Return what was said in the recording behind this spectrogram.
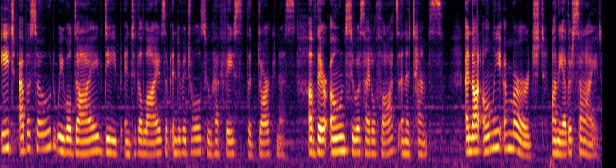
Each episode, we will dive deep into the lives of individuals who have faced the darkness of their own suicidal thoughts and attempts, and not only emerged on the other side,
